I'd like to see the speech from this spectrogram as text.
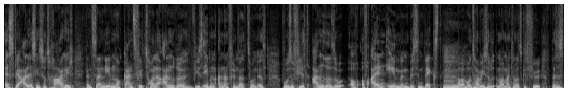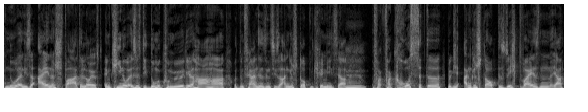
Es wäre alles nicht so tragisch, wenn es daneben noch ganz viel tolle andere, wie es eben in anderen Filmnationen ist, wo so vieles andere so auf, auf allen Ebenen ein bisschen wächst. Mhm. Aber bei uns habe ich so immer manchmal das Gefühl, dass es nur in diese eine Sparte läuft. Im Kino ist es die dumme Komödie, haha, und im Fernsehen sind es diese angestaubten Krimis. Ja? Mhm. Ver verkrustete, wirklich angestaubte Sichtweisen, ja,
